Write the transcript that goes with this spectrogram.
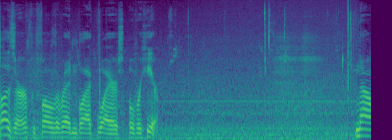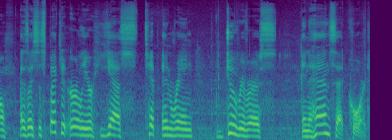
buzzer, if we follow the red and black wires, over here. Now, as I suspected earlier, yes, tip and ring do reverse in the handset cord.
